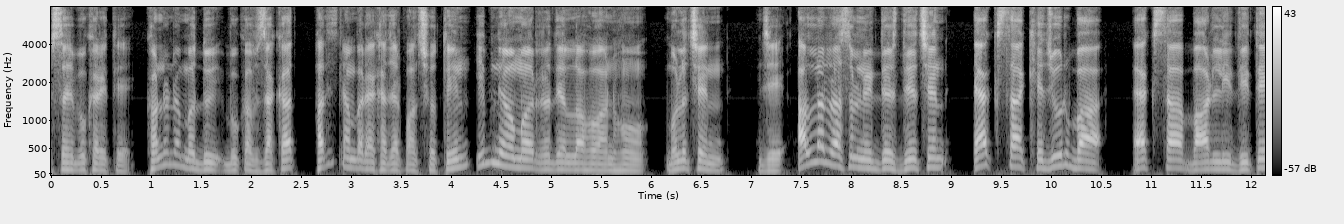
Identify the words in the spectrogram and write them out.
সহি বুখারিতে, খণ্ড নম্বর দুই, বুক অফ জাকাত হাদিস নম্বর এক হাজার পাঁচশো তিন। ইবনে ওমর রদিয়াল্লাহ আনহু বলেছেন যে, আল্লাহর রাসুল নির্দেশ দিয়েছেন, এক সা খেজুর বা এক সা বার্লি দিতে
